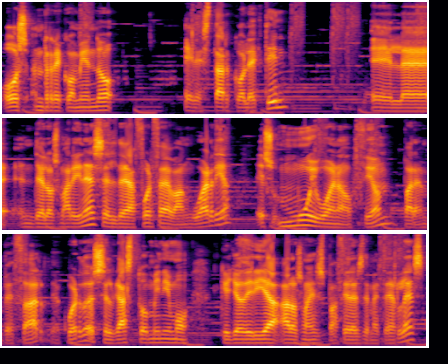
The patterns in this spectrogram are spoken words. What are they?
os recomiendo el Star Collecting, el eh, de los marines, el de la fuerza de vanguardia, es muy buena opción para empezar, ¿de acuerdo? Es el gasto mínimo que yo diría a los marines espaciales de meterles.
